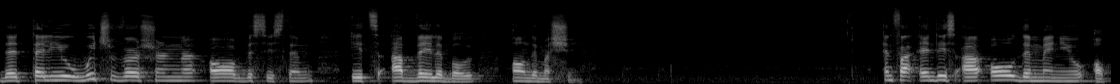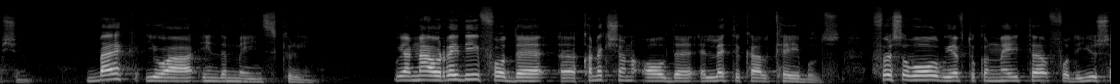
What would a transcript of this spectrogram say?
that tell you which version of the system it's available on the machine. And, and these are all the menu options. Back, you are in the main screen. We are now ready for the uh, connection of the electrical cables. First of all, we have to connect uh, for the use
